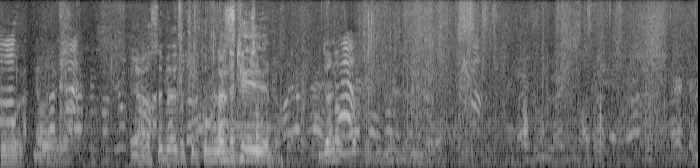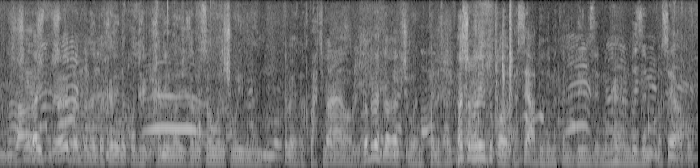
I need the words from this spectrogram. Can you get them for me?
شغل. شغل. صبي قلت لكم لازقين زعلت ابعد من عندك خلينا نقعد هيك خلينا خلينا نصور شوي من عندي. إيه، ابعد ربحت معاه والله. ابعد لغايه شوي. كلف هيك. هسه خليه تقعد بساعده إذا مثلا بينزل من هنا بساعده.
